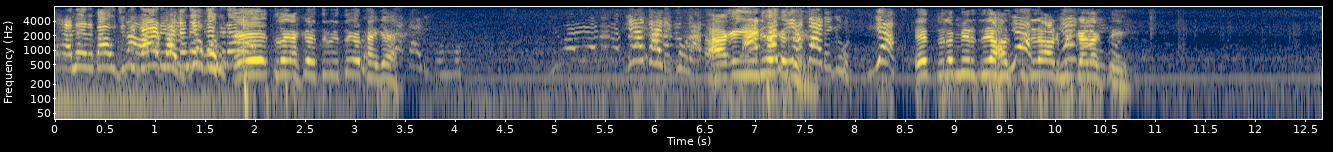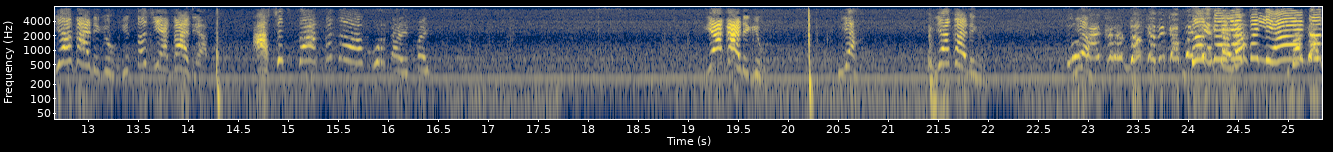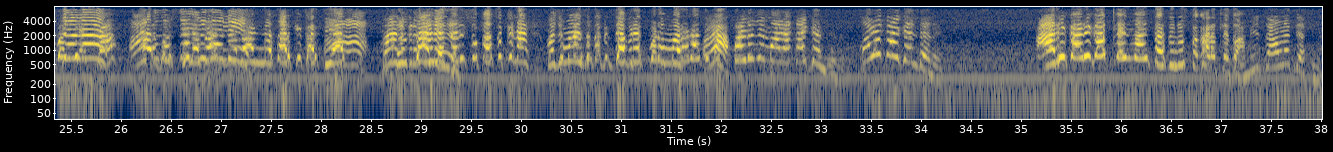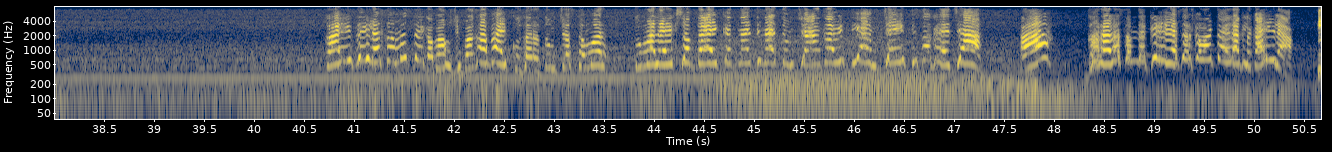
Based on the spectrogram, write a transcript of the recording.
गाडी हाणेर दगडं. ए तुला काय कळत मी तर नाही या गाडी घेऊन आता. अगं, या गाडी या. ए तुला मिरची ऍडमिट काय लागते. या गाडी घेऊ या गाडी आता. या गाडी घेऊ या. गाडी घेऊन. बसायचं नुसतं घरातल्या तो. मी जाऊ ना त्यातून. काही जायला समजतंय का भाऊजी? बघा बायको जरा तुमच्यासमोर. तुम्हाला एक शब्द ऐकत नाही ती तुमच्या अंगावी ती आमच्या इथे सगळ्याच्या. हा?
